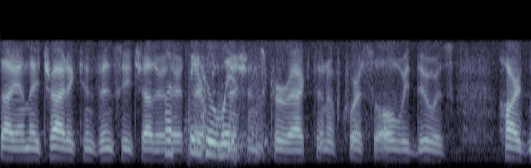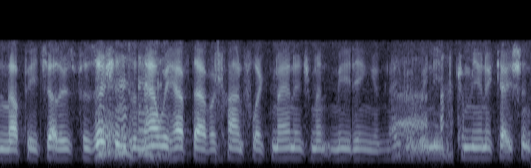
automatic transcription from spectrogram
say, and they try to convince each other Let's that their position's wins. correct. And of course, all we do is harden up each other's positions. and now we have to have a conflict management meeting, and maybe we need communication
